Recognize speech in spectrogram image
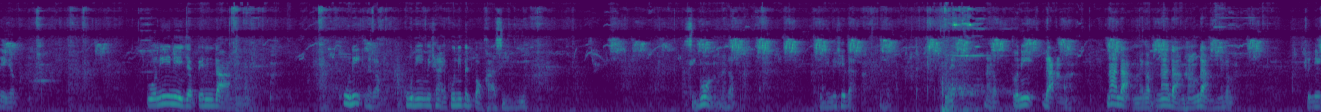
นี่ครับ ตัวนี้นี่จะเป็นด่าง คู่นี้นะครับ คู่นี้ไม่ใช่คู่นี้เป็นปอกขาสี สีม่วงนะครับ ตัวนี้ไม่ใช่ด่างนะครับตัวนี้นะครับ ตัวนี้ด่างหน้าด่างนะครับ หน้าด่างหางด่างนะครับ ชุดนี้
